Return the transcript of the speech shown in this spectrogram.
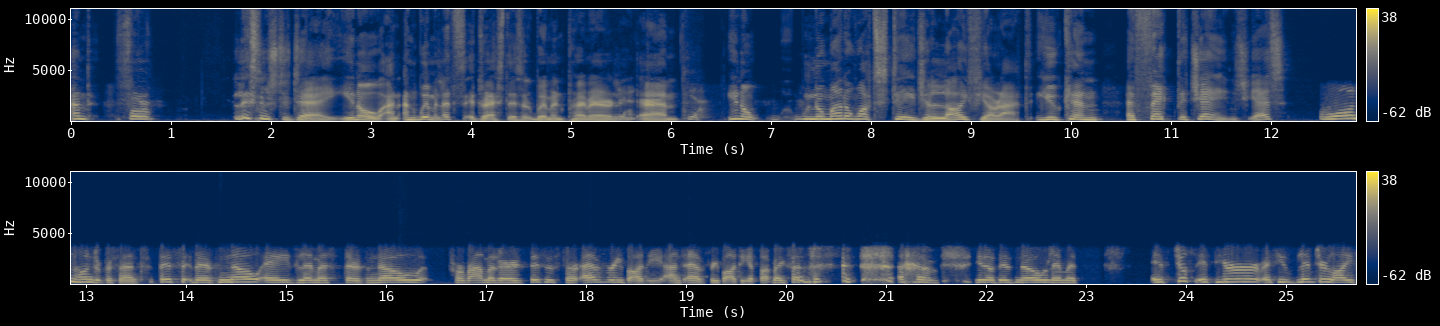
And for listeners today, you know, and, and women, let's address this at women primarily. Um, Yeah. You know, no matter what stage of life you're at, you can affect the change, yes? One hundred percent. This there's no age limit. There's no parameters. This is for everybody and everybody, if that makes sense. um, you know, there's no limits. It's just if you're if you've lived your life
